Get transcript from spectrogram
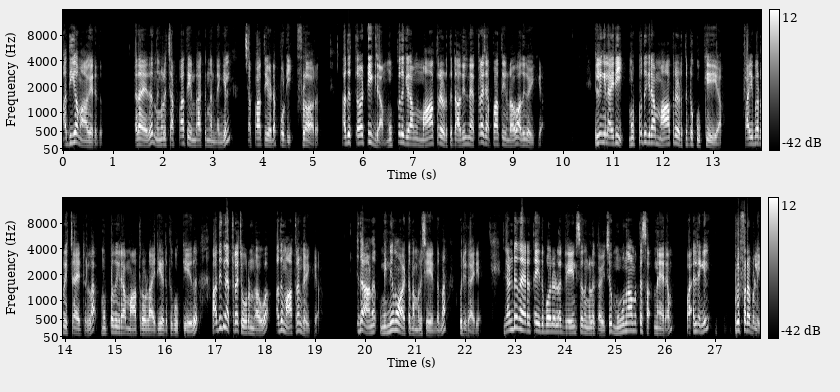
അധികമാകരുത്. അതായത് നിങ്ങൾ ചപ്പാത്തി ഉണ്ടാക്കുന്നുണ്ടെങ്കിൽ ചപ്പാത്തിയുടെ പൊടി ഫ്ലോർ അത് തേർട്ടി ഗ്രാം മുപ്പത് ഗ്രാം മാത്രം എടുത്തിട്ട് അതിൽ നിന്ന് എത്ര ചപ്പാത്തി ഉണ്ടാവോ അത് കഴിക്കുക. ഇല്ലെങ്കിൽ അരി മുപ്പത് ഗ്രാം മാത്രം എടുത്തിട്ട് കുക്ക് ചെയ്യുക. ഫൈബർ റിച്ച് ആയിട്ടുള്ള മുപ്പത് ഗ്രാം മാത്രമുള്ള അരി എടുത്ത് കുക്ക് ചെയ്ത് അതിൽ നിന്ന് എത്ര ചോറുണ്ടാവുക അത് മാത്രം കഴിക്കുക. ഇതാണ് മിനിമം ആയിട്ട് നമ്മൾ ചെയ്യേണ്ടുന്ന ഒരു കാര്യം. രണ്ട് നേരത്തെ ഇതുപോലുള്ള ഗ്രെയിൻസ് നിങ്ങൾ കഴിച്ചു മൂന്നാമത്തെ നേരം അല്ലെങ്കിൽ പ്രിഫറബിളി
